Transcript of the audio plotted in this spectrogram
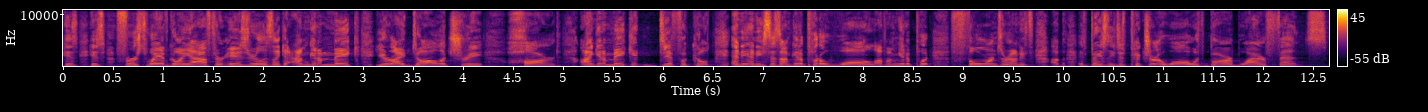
His, his first way of going after Israel is like, I'm going to make your idolatry hard. I'm going to make it difficult. And, and he says, I'm going to put a wall up. I'm going to put thorns around it. It's, uh, it's basically just picture a wall with barbed wire fence.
